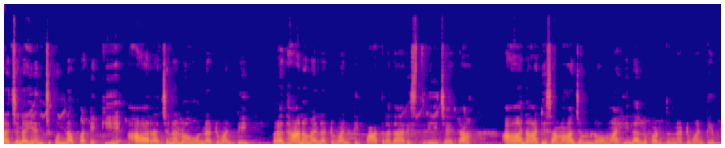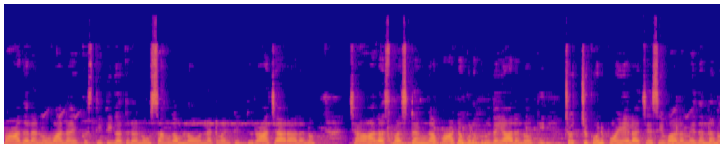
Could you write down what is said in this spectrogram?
రచన ఎంచుకున్నప్పటికీ ఆ రచనలో ఉన్నటువంటి ప్రధానమైనటువంటి పాత్రధారి స్త్రీ చేత ఆనాటి సమాజంలో మహిళలు పడుతున్నటువంటి బాధలను వాళ్ళ యొక్క స్థితిగతులను సంఘంలో ఉన్నటువంటి దురాచారాలను చాలా స్పష్టంగా పాఠకుల హృదయాలలోకి చొచ్చుకొని పోయేలా చేసి వాళ్ళ మెదళ్ళను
